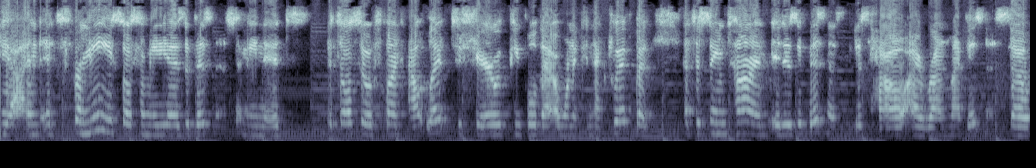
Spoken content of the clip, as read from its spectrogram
Yeah, and it's for me, social media is a business. I mean, it's it's also a fun outlet to share with people that I want to connect with, but at the same time, it is a business. It is how I run my business. So,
